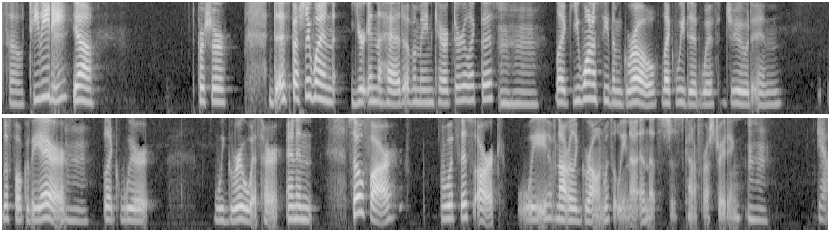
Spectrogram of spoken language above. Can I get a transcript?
So TBD. Yeah. For sure. D- especially when you're in the head of a main character like this. Mm-hmm. Like, you want to see them grow, like we did with Jude in The Folk of the Air. Mm-hmm. Like, we're, we grew with her. And in, so far, with this arc, we have not really grown with Alina, and that's just kind of frustrating. Mm-hmm. Yeah.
